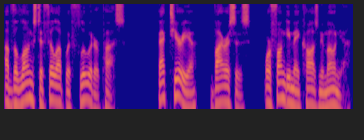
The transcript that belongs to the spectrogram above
of the lungs to fill up with fluid or pus. Bacteria, viruses, or fungi may cause pneumonia.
